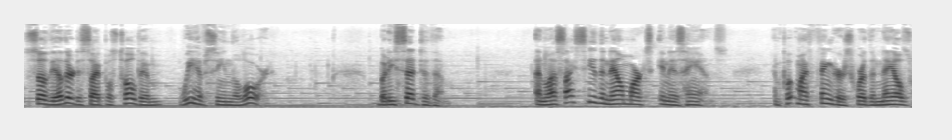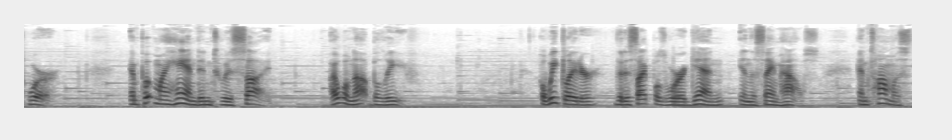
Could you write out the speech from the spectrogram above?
So the other disciples told him, We have seen the Lord. But he said to them, Unless I see the nail marks in his hands, and put my fingers where the nails were, and put my hand into his side, I will not believe. A week later, the disciples were again in the same house, and Thomas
